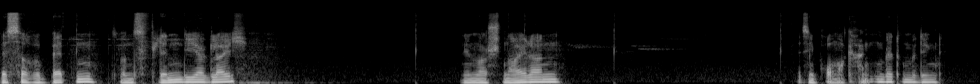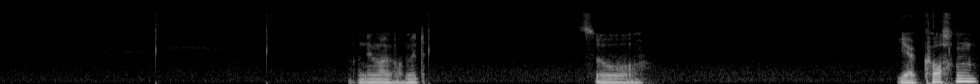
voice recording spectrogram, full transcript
Bessere Betten, sonst flennen die ja gleich. Nehmen wir Schneidern. Jetzt nicht, brauchen wir Krankenbett unbedingt. Dann nehmen wir einfach mit. So. Hier kochen.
